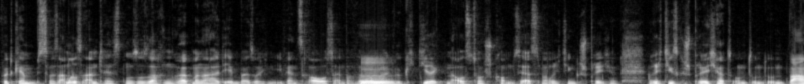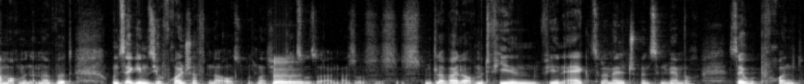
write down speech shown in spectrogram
wird gerne ein bisschen was anderes antesten und so Sachen hört man dann halt eben bei solchen Events raus, einfach wenn man halt wirklich direkt in Austausch kommt, das erste Mal ein, richtigen Gespräch hat, ein richtiges Gespräch hat und, und, und warm auch miteinander wird. Und es ergeben sich auch Freundschaften daraus, muss man natürlich auch dazu sagen. Also es ist, es ist mittlerweile auch mit vielen, vielen Acts oder Managements sind wir einfach sehr gut befreundet.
